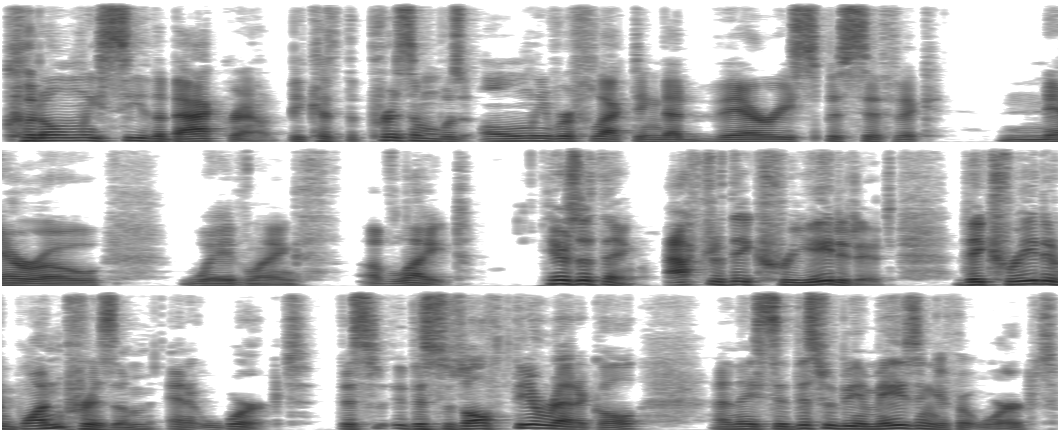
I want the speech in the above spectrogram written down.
could only see the background because the prism was only reflecting that very specific narrow wavelength of light. Here's the thing. After they created it, they created one prism and it worked. This this was all theoretical and they said this would be amazing if it worked.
